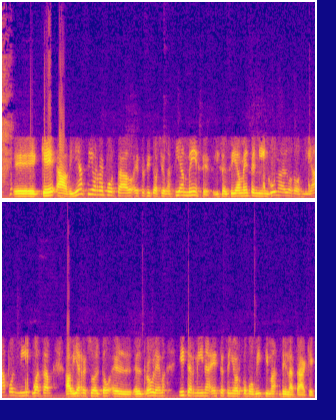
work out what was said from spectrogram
eh, que había sido reportado esta situación hacía meses y sencillamente ninguno de los dos, ni Apple ni WhatsApp, había resuelto el, el problema y termina este señor como víctima del ataque.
